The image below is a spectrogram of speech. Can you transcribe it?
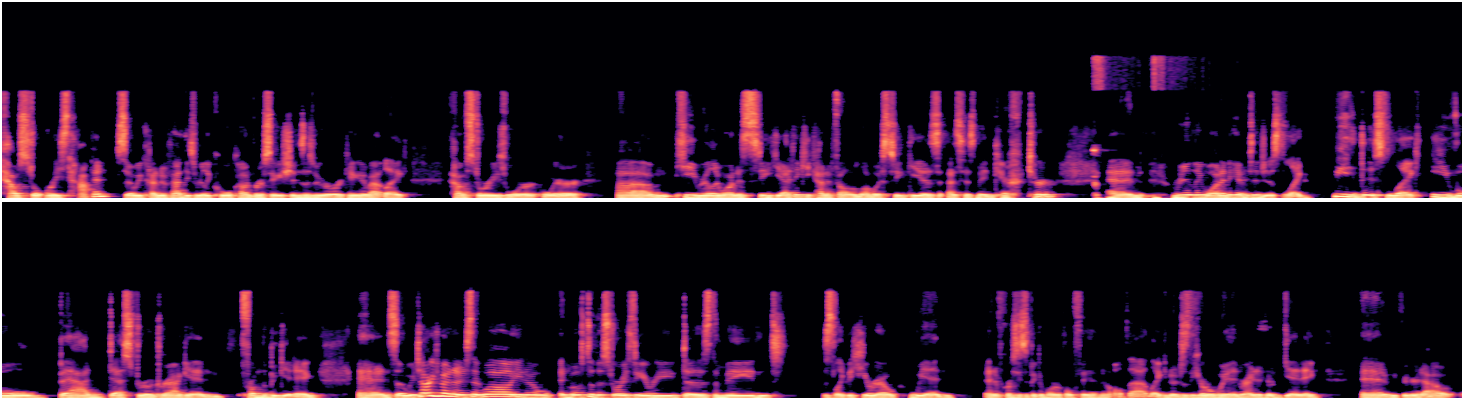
how stories happen. So we kind of had these really cool conversations as we were working about like how stories work, where um, he really wanted Stinky. I think he kind of fell in love with Stinky as, as his main character and really wanted him to just like be this like evil, bad Destro dragon from the beginning. And so we talked about it. I said, well, you know, in most of the stories that you read, does the main, is like the hero win and of course, he's a big Marvel fan and all that. Like, you know, does the hero win right at the beginning? And we figured out,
